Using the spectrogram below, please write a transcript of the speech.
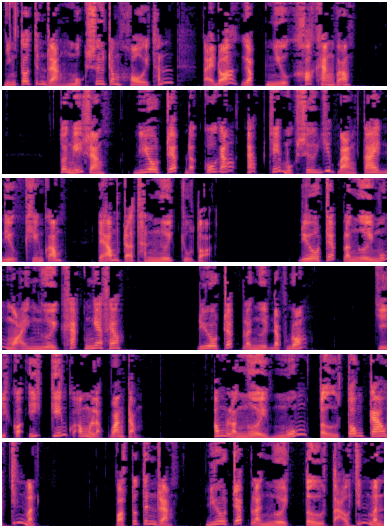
nhưng tôi tin rằng mục sư trong hội thánh tại đó gặp nhiều khó khăn với ông. Tôi nghĩ rằng Diotrep đã cố gắng áp chế mục sư dưới bàn tay điều khiển của ông, để ông trở thành người chủ tọa. Diotrep là người muốn mọi người khác nghe theo. Diotrep là người độc đoán. Chỉ có ý kiến của ông là quan trọng. Ông là người muốn tự tôn cao chính mình. Và tôi tin rằng Diotrep là người tự tạo chính mình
